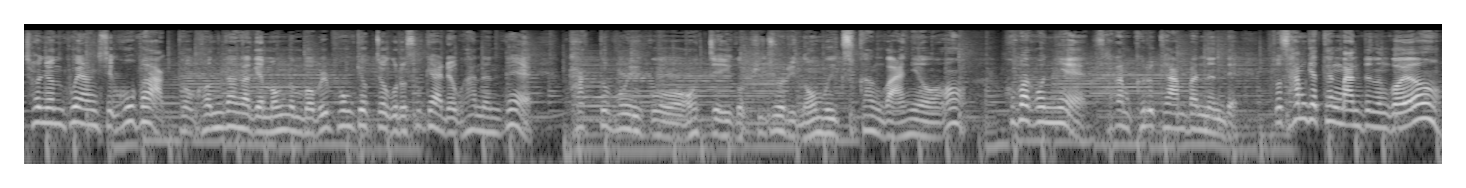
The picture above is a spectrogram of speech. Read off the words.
천연 보양식 호박 더 건강하게 먹는 법을 본격적으로 소개하려고 하는데 닭도 보이고 어째 이거 비주얼이 너무 익숙한 거 아니요? 호박 언니 사람 그렇게 안 봤는데 또 삼계탕 만드는 거요?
